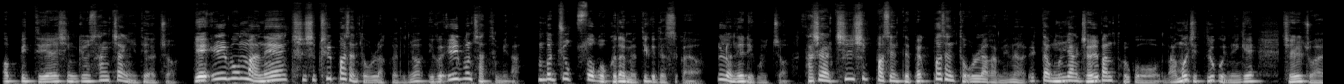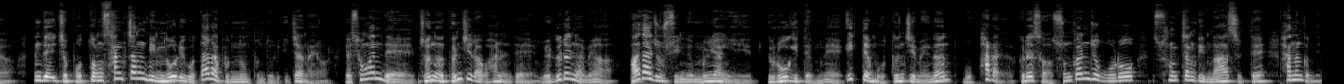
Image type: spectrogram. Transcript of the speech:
업비트의 신규 상장이 되었죠. 얘 1분 만에 77% 올랐거든요. 이거 1분 차트입니다. 한번 쭉 쏘고, 그 다음에 어떻게 됐을까요? 흘러내리고 있죠. 사실 한 70%, 100% 올라가면은, 일단 물량 절반 돌고, 나머지 들고 있는 게 제일 좋아요. 근데 이제 보통 상장빔 노리고 따라 붙는 분들 있잖아요. 죄송한데, 저는 던지라고 하는데, 왜 그러냐면, 받아줄 수 있는 물량이 들어오기 때문에, 이때 못 던지면은 못 팔아요. 그래서 순간적으로 상장빔 나왔을 때 파는 겁니다.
